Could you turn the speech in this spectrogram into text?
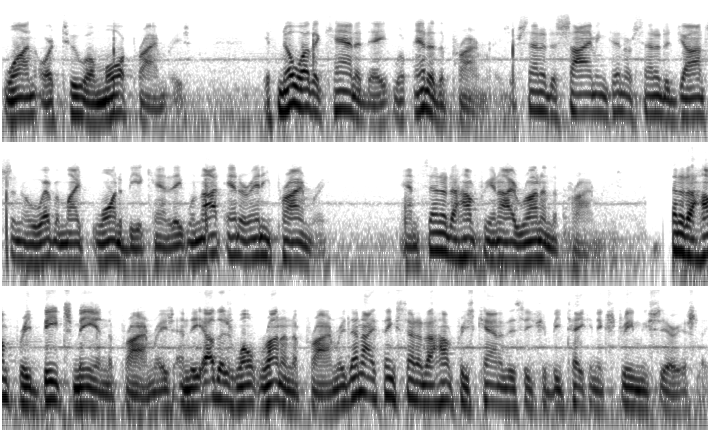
one or two or more primaries. If no other candidate will enter the primaries, if Senator Symington or Senator Johnson or whoever might want to be a candidate will not enter any primary, and Senator Humphrey and I run in the primaries, Senator Humphrey beats me in the primaries and the others won't run in a primary, then I think Senator Humphrey's candidacy should be taken extremely seriously.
